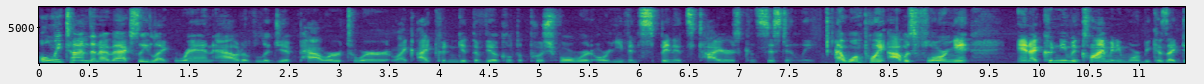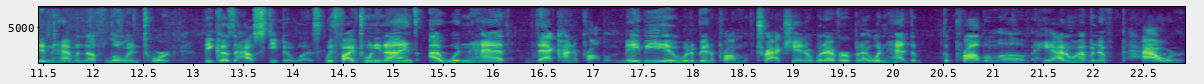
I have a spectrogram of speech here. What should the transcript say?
Only time that I've actually like ran out of legit power to where like I couldn't get the vehicle to push forward or even spin its tires consistently. At one point, I was flooring it and I couldn't even climb anymore because I didn't have enough low end torque because of how steep it was. With 529s, I wouldn't have that kind of problem. Maybe it would have been a problem of traction or whatever, but I wouldn't have the, the problem of, hey, I don't have enough power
